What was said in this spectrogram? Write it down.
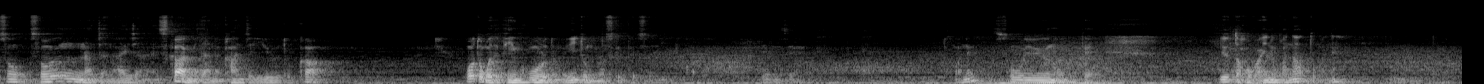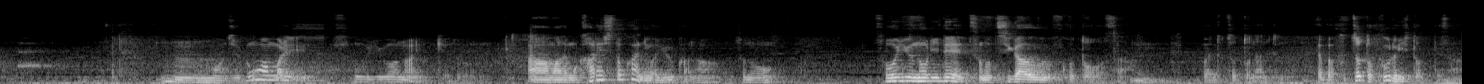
そ、そういうんなんじゃないじゃないですか、みたいな感じで言うとか、男でピンクゴールドもいいと思いますけど、別に。とか全然。とかね、そういうのって言った方がいいのかなとかね。うんまあ自分はあんまりそう言わないけどああまあでも彼氏とかには言うかなそのそういうノリでその違うことをさ、割とちょっとなんていうのやっぱちょっと古い人ってさ、そういう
